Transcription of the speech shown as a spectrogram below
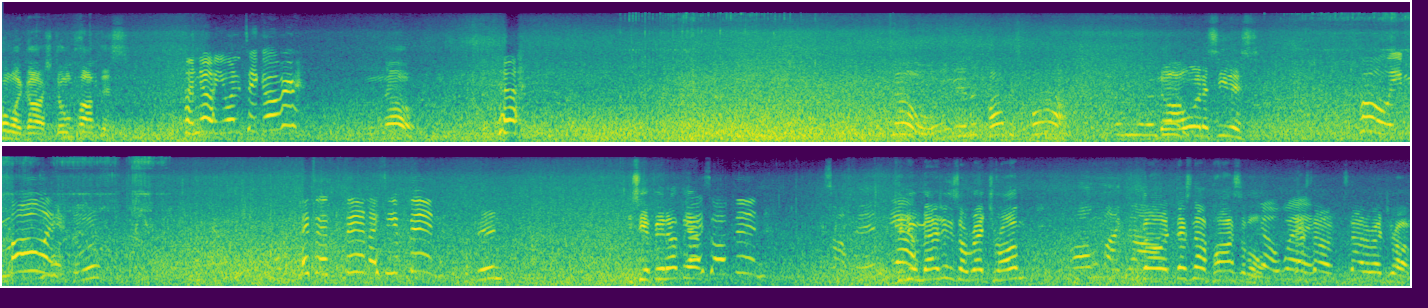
Oh my gosh, don't pop this. I know, you want to take over? No. No, I mean the top is pop. What are No, I want to see this. Holy moly! do? It's a fin! I see a fin! A fin? You see a fin out Yeah, there? I saw a fin! It's off in. Can you imagine it's a red drum? Oh my god. No, that's not possible. No way. That's not, it's not a red drum.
